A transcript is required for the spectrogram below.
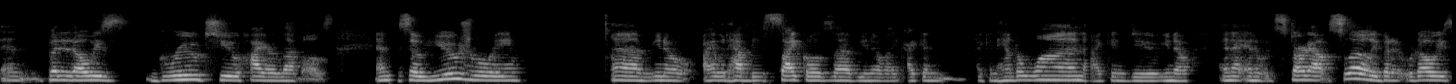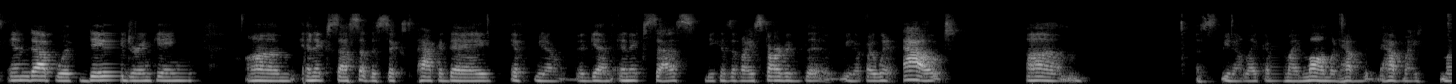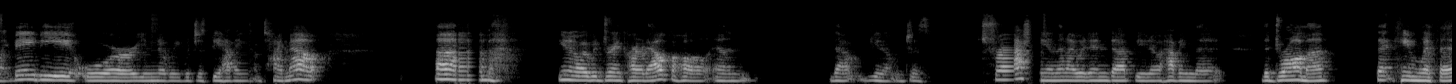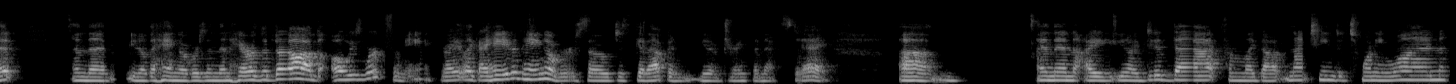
and, but it always grew to higher levels. And so usually, um, you know, I would have these cycles of, you know, like I can, I can handle one, I can do, you know, and I, and it would start out slowly, but it would always end up with daily drinking, um, in excess of a six pack a day. If, you know, again, in excess, because if I started the, you know, if I went out, um, you know, like my mom would have have my my baby, or you know, we would just be having time out. Um, you know, I would drink hard alcohol, and that you know just trash me, and then I would end up, you know, having the the drama that came with it, and then you know the hangovers, and then hair of the dog always worked for me, right? Like I hated hangovers, so just get up and you know drink the next day. Um, and then I, you know, I did that from like about 19 to 21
